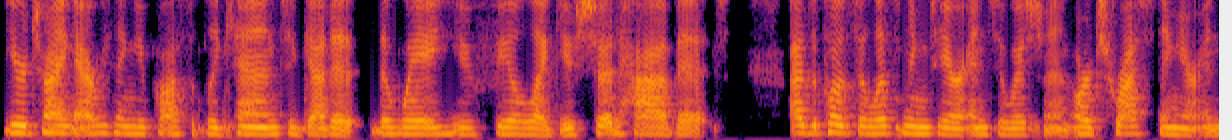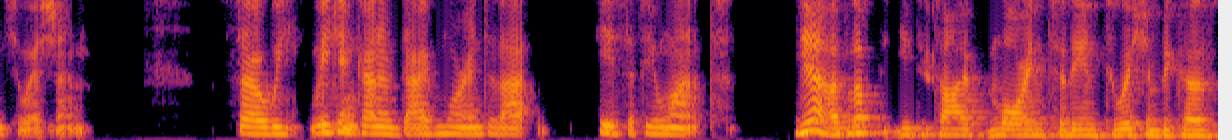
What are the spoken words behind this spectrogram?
you're trying everything you possibly can to get it the way you feel like you should have it as opposed to listening to your intuition or trusting your intuition. So we we can kind of dive more into that piece if you want. Yeah i'd love you to dive more into the intuition because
